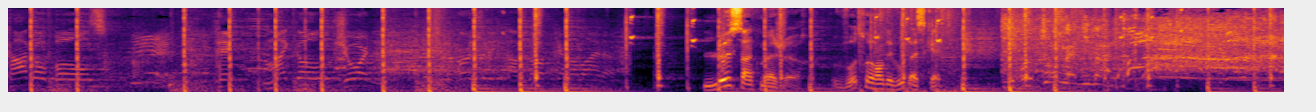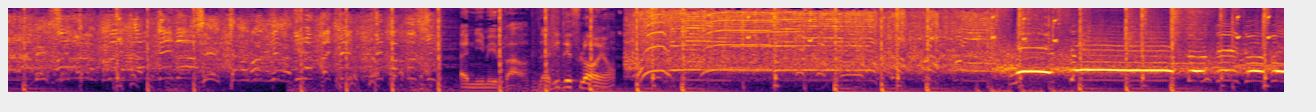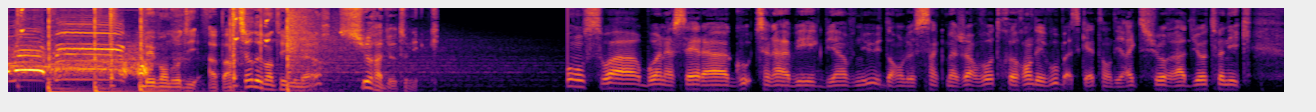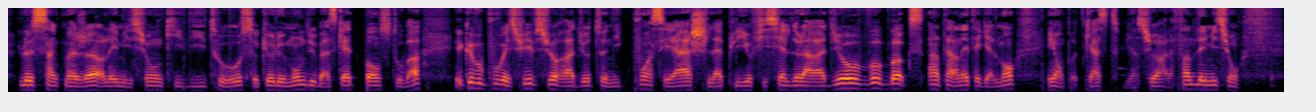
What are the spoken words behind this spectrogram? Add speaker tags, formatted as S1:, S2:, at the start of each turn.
S1: Chicago Bulls pick Michael Jordan University of North Carolina.
S2: Le 5 majeur, votre rendez-vous basket.
S3: retourne l'animal. Oh
S2: Animé par David et Florian. Les vendredis à partir de 21h sur Radio Tonique.
S4: Bonsoir, buonasera, guten Abend, bienvenue dans le 5 majeur, votre rendez-vous basket en direct sur Radio Tonique. Le 5 majeur, l'émission qui dit tout haut ce que le monde du basket pense tout bas et que vous pouvez suivre sur radiotonique.ch, l'appli officielle de la radio, vos box internet également et en podcast bien sûr à la fin de l'émission.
